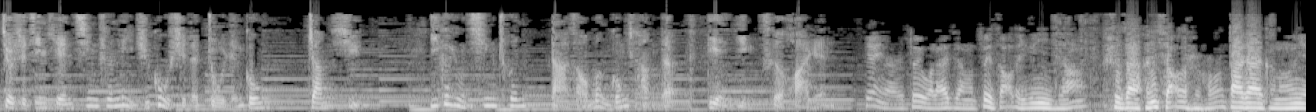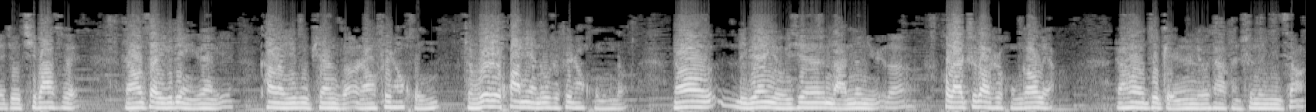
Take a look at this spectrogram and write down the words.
就是今天青春励志故事的主人公张旭，一个用青春打造梦工厂的电影策划人。电影对我来讲最早的一个印象是在很小的时候，大概可能也就七八岁，然后在一个电影院里看了一部片子，然后非常红，整个这画面都是非常红的，然后里边有一些男的女的，后来知道是红高粱，然后就给人留下很深的印象。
